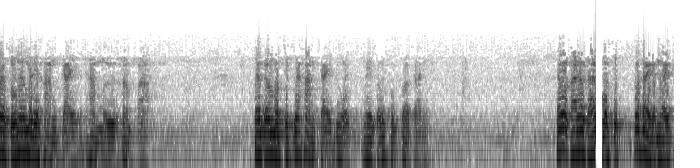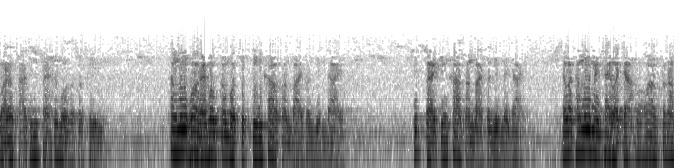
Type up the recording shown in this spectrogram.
ถศีลนั้นไม่ได้ห้ามใจห้ามมือห้ามปากแต่กำหนดจิตและห้ามใจด้วยไม่สงสุขกว่ากันแล้วการรักษาหมดจิตก็ได้กำไรกว่ารักษาชิ้นแปดที่โมสถศีล ทั้งนี้เพราะอะไรเพราะกำหนดจิตกินข้าวตอนบ่ายตอนเย็นได้ชิ้นแปดกินข้าวตอนบ่ายตอนเย็นไม่ได้ แต่ว่าทั้งนี้ไม่ใช่ว่าจะว่าประการ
